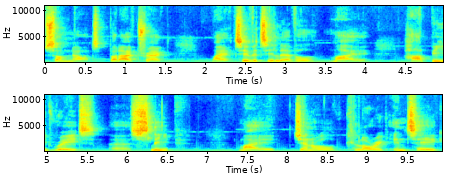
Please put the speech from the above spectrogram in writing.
some not. But I've tracked my activity level, my heartbeat rate, uh, sleep, my general caloric intake.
